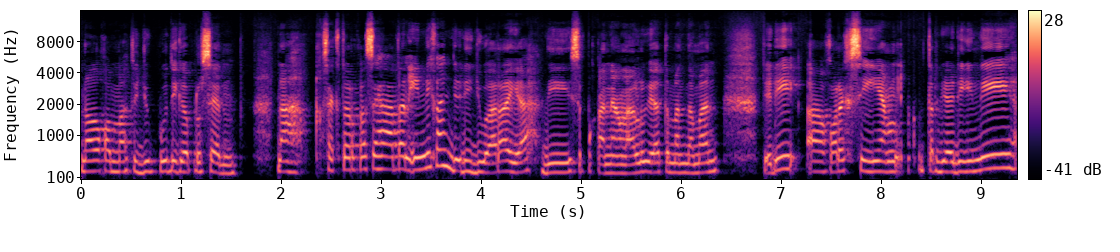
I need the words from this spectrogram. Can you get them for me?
0,73 persen. Nah, sektor kesehatan ini kan jadi juara ya di sepekan yang lalu ya teman-teman. Jadi uh, koreksi yang terjadi ini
